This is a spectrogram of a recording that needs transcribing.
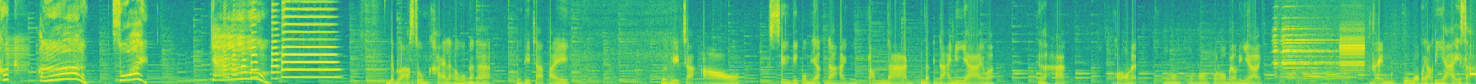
ขึ้นเออสวยเจ้าเดี๋ยวเวลาซูมขายแล้วครับผมนะฮะเพื่อที่จะไป เพื่อที่จะเอา สิ่งที่ผมอยากได้ตำนานอยากได้นิยายว่ะเนื้อฮักขอร้องแหละขอร้องขอร้องขอร้องไม่เอานิยาย ไหนมึงกูบอกไม่เอานิยายไอ้สัส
